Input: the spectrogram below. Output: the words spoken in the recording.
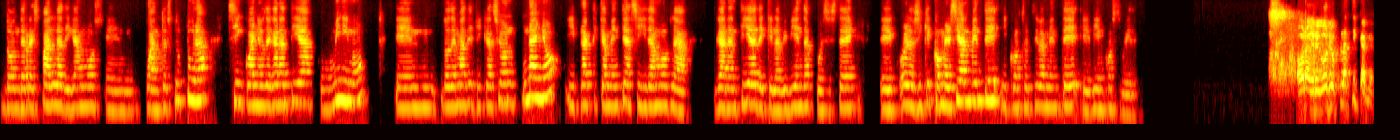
donde respalda, digamos, en cuanto estructura, cinco años de garantía como mínimo, en lo demás de edificación un año y prácticamente así damos la garantía de que la vivienda pues esté, eh, así que comercialmente y constructivamente eh, bien construida. Ahora, Gregorio, platícame.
